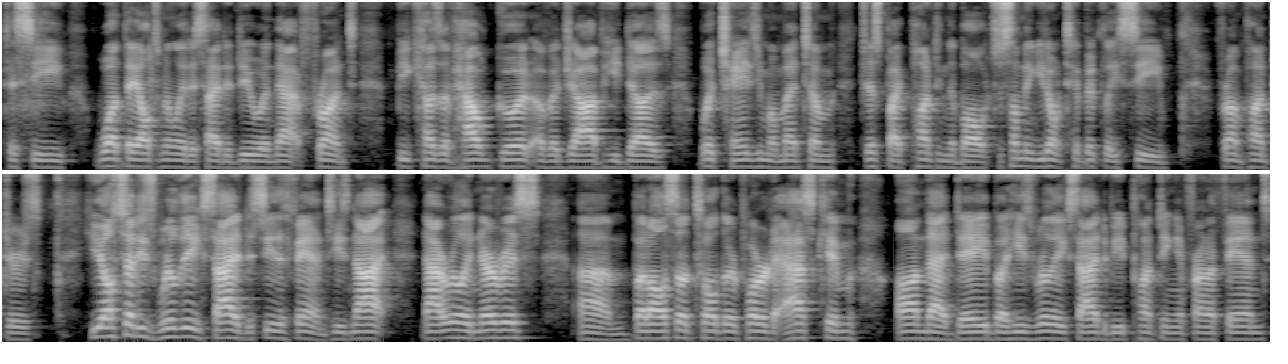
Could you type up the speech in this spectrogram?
to see what they ultimately decide to do in that front because of how good of a job he does with changing momentum just by punting the ball, which is something you don't typically see from punters. He also said he's really excited to see the fans. He's not not really nervous, um, but also told the reporter to ask him on that day. But he's really excited to be punting in front of fans.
